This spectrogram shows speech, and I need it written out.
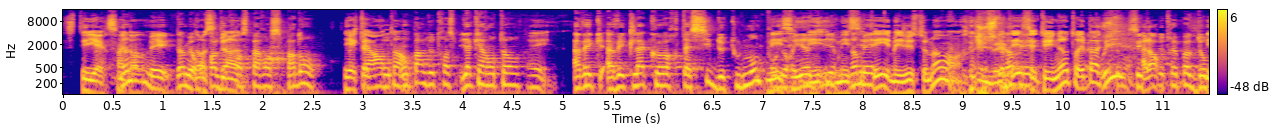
C'était il y a 5 ans. Non, mais, non, mais on parle de transparence, pardon. Il y a 40 ans. On parle de trans... Il y a 40 ans. Avec, avec l'accord tacite de tout le monde pour ne rien dire. Mais, mais... justement, c'était une autre époque. Oui, c'était une autre époque. Donc,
